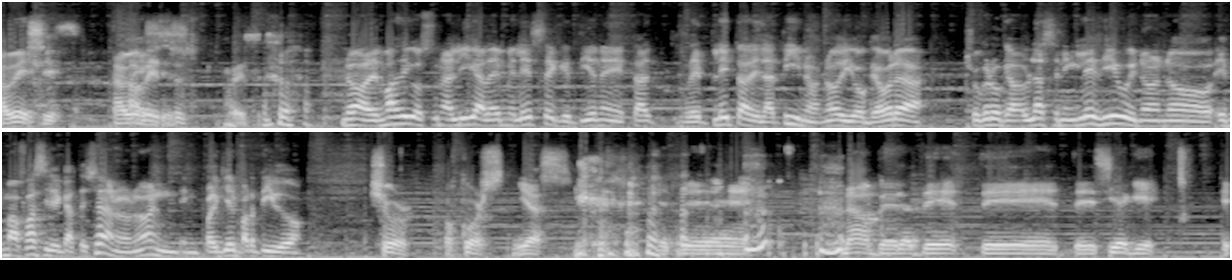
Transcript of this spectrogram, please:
A veces, a veces. A veces. no, además digo, es una liga, la MLS, que tiene, está repleta de latinos, ¿no? Digo que ahora yo creo que hablas en inglés, Diego, y no, no, es más fácil el castellano, ¿no? En, cualquier partido. Sure, of course, yes. Este, no, pero te, te, decía que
